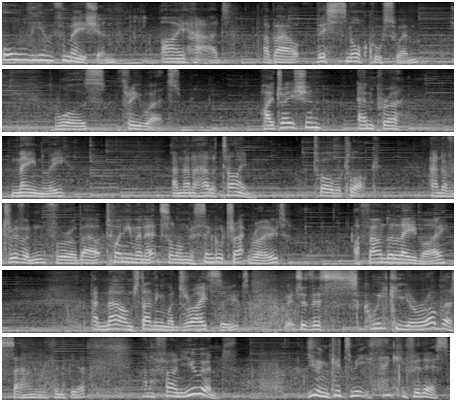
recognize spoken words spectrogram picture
All the information I had about this snorkel swim was three words hydration, emperor, mainly, and then I had a time 12 o'clock. And I've driven for about 20 minutes along a single track road. I found a lay-by, and now I'm standing in my dry suit, which is this squeaky rubber sound we can hear. And I found Ewan. Ewan, good to meet you. Thank you for this.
